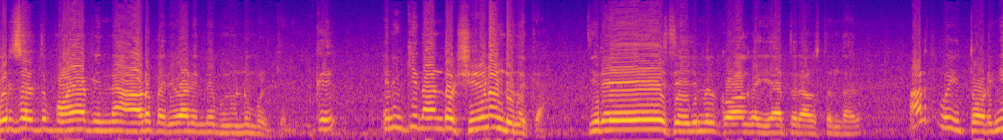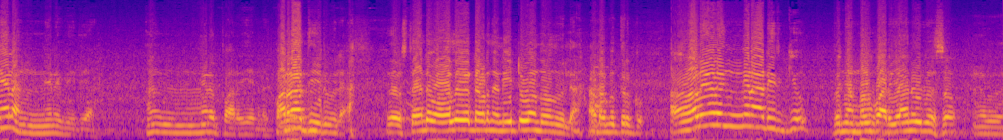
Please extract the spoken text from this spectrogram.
ഒരു സ്ഥലത്ത് പോയാൽ പിന്നെ ആടെ പരിപാടി ഉണ്ട് വീണ്ടും വിളിക്കുന്നു എനിക്ക് എനിക്ക് ഞാൻ എന്തോ ക്ഷീണമുണ്ട് നിൽക്കാം തീരെ സ്റ്റേജിൽ പോകാൻ കഴിയാത്തൊരവസ്ഥ എന്തായാലും. അവിടെ പോയി തുടങ്ങിയാൽ അങ്ങനെ വരിക. അങ്ങനെ പറയുന്നത് പറഞ്ഞാൽ തീരൂല. ഉസ്താദിന്റെ വാൾ കേട്ട് അവിടെ എണീറ്റ് പോകാൻ തോന്നൂല. അവിടെ കുത്തിർക്കും ആളുകൾ ഇങ്ങനെ അവിടെ ഇരിക്കും. ഇപ്പൊ നമ്മൾ പറയാനൊരു രസം. അതെ.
